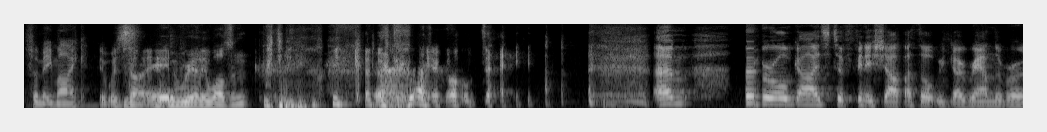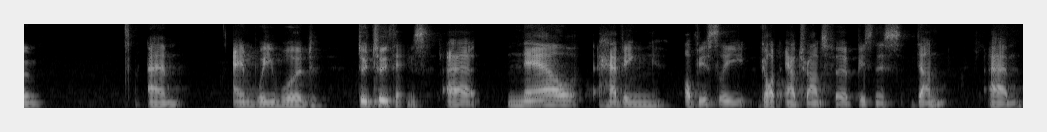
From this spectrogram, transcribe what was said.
for me, Mike. It was. No, it really wasn't. we could have been here all day. um, overall, guys, to finish up, I thought we'd go round the room, um, and we would do two things. Uh, now, having obviously got our transfer business done, um,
